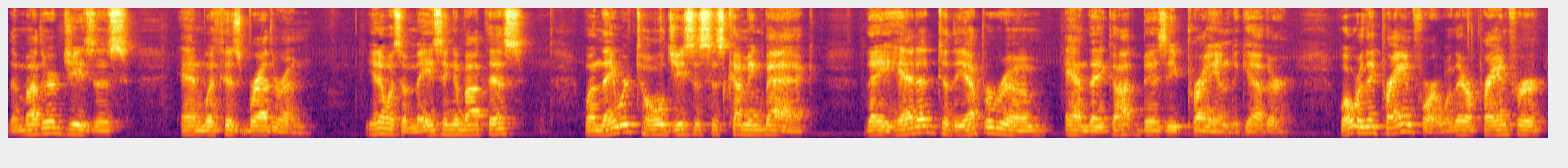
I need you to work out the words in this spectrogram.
the mother of Jesus, and with his brethren. You know what's amazing about this? When they were told Jesus is coming back, they headed to the upper room and they got busy praying together. What were they praying for? Well, they were praying for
